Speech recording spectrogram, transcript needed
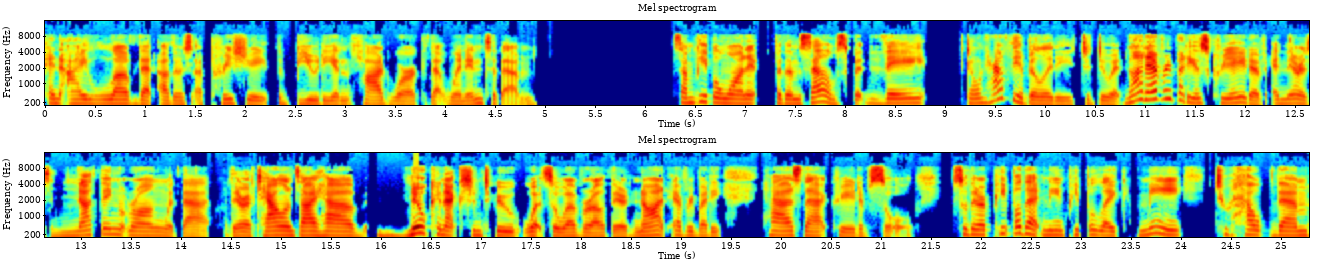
And I love that others appreciate the beauty and the hard work that went into them. Some people want it for themselves, but they don't have the ability to do it. Not everybody is creative, and there is nothing wrong with that. There are talents I have no connection to whatsoever out there. Not everybody has that creative soul. So there are people that need people like me to help them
